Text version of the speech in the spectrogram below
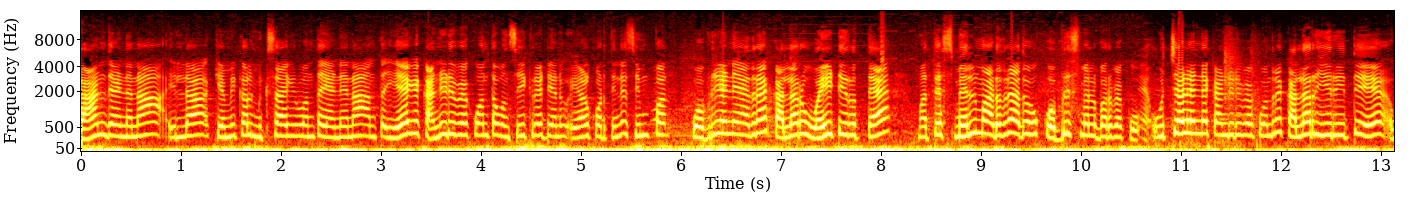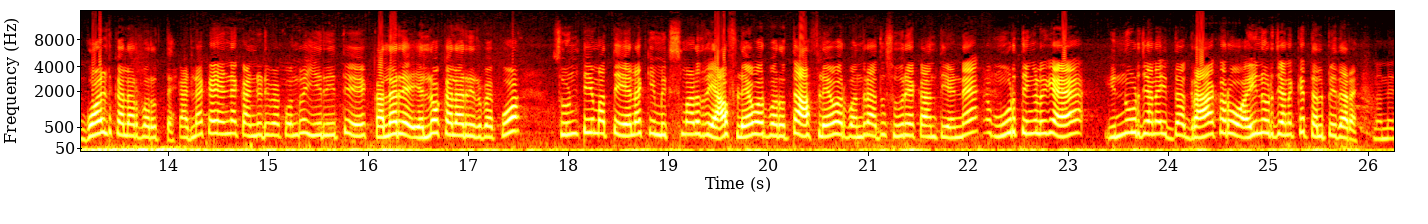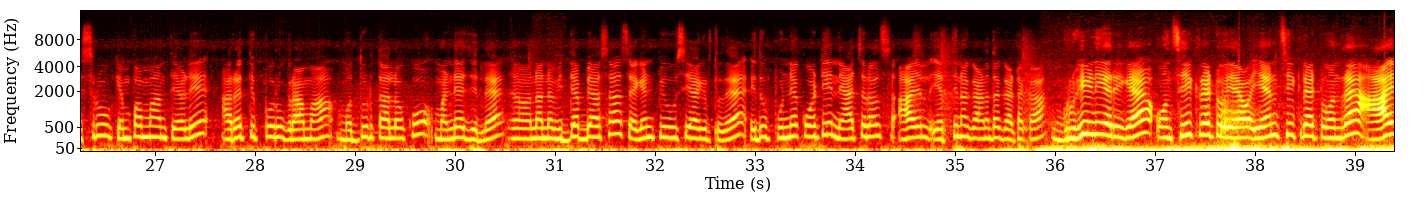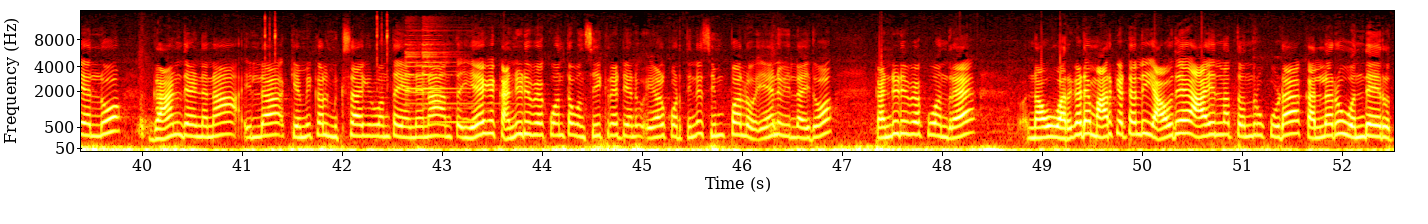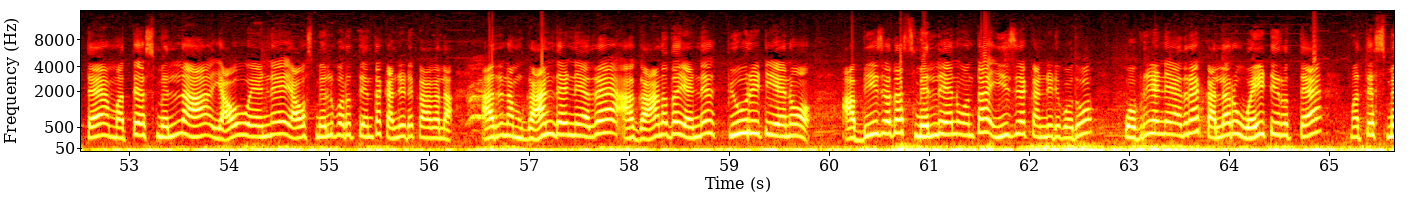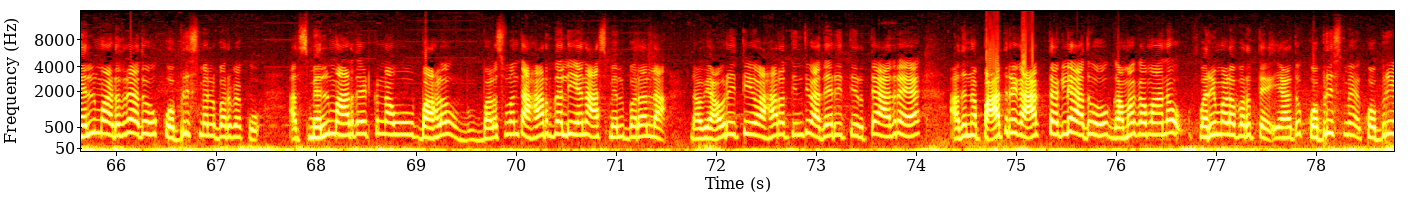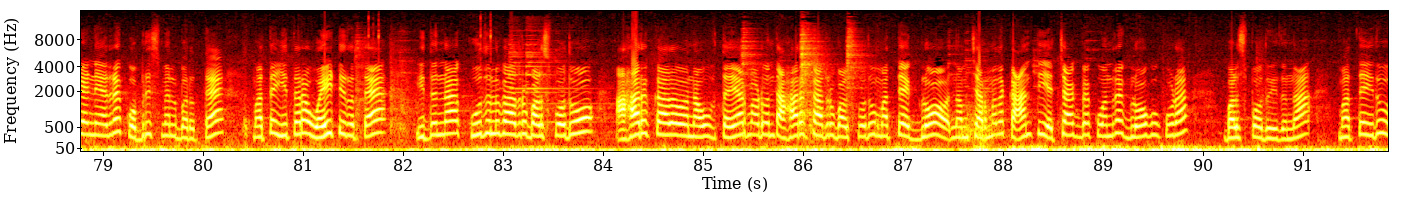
ಗಾಣದ ಎಣ್ಣೆನ ಇಲ್ಲ chemical mix ಆಗಿರುವಂಥ ಎಣ್ಣೆನ ಅಂತ ಹೇಗೆ ಕಂಡುಹಿಡಬೇಕು ಅಂತ ಒಂದು ಸೀಕ್ರೆಟ್ ಏನು ಹೇಳ್ಕೊಡ್ತೀನಿ. ಸಿಂಪಲ್ ಕೊಬ್ಬರಿ ಎಣ್ಣೆ ಆದರೆ ಕಲರು ವೈಟ್ ಇರುತ್ತೆ. ಮತ್ತು ಸ್ಮೆಲ್ ಮಾಡಿದ್ರೆ ಅದು ಕೊಬ್ಬರಿ ಸ್ಮೆಲ್ ಬರಬೇಕು. ಹುಚ್ಚಳೆಣ್ಣೆ ಕಂಡುಹಿಡಬೇಕು ಅಂದರೆ ಕಲರ್ ಈ ರೀತಿ ಗೋಲ್ಡ್ ಕಲರ್ ಬರುತ್ತೆ. ಕಡಲೆಕಾಯಿ ಎಣ್ಣೆ ಕಂಡುಹಿಡಬೇಕು ಅಂದರೆ ಈ ರೀತಿ ಕಲರ್ ಎಲ್ಲೋ ಕಲರ್ ಇರಬೇಕು. ಶುಂಠಿ ಮತ್ತು ಏಲಕ್ಕಿ ಮಿಕ್ಸ್ ಮಾಡಿದ್ರೆ ಯಾವ ಫ್ಲೇವರ್ ಬರುತ್ತೆ ಆ ಫ್ಲೇವರ್ ಬಂದರೆ ಅದು ಸೂರ್ಯಕಾಂತಿ ಎಣ್ಣೆ. ಮೂರು ತಿಂಗಳಿಗೆ ಇನ್ನೂರು ಜನ ಇದ್ದ ಗ್ರಾಹಕರು ಐನೂರು ಜನಕ್ಕೆ ತಲುಪಿದ್ದಾರೆ. ನನ್ನ ಹೆಸರು ಕೆಂಪಮ್ಮ ಅಂತೇಳಿ, ಅರೆತಿಪ್ಪೂರು ಗ್ರಾಮ, ಮದ್ದೂರು ತಾಲೂಕು, ಮಂಡ್ಯ ಜಿಲ್ಲೆ. ನನ್ನ ವಿದ್ಯಾಭ್ಯಾಸ ಸೆಕೆಂಡ್ ಪಿ ಯು ಸಿ ಆಗಿರ್ತದೆ. ಇದು ಪುಣ್ಯಕೋಟಿ ನ್ಯಾಚುರಲ್ಸ್ ಆಯಿಲ್ ಎತ್ತಿನ ಗಾಣದ ಘಟಕ. ಗೃಹಿಣಿಯರಿಗೆ ಒಂದು ಸೀಕ್ರೆಟ್ ಏನು ಸೀಕ್ರೆಟು ಅಂದರೆ ಆಯಲ್ಲು ಗಾಣದ ಎಣ್ಣೆನ ಇಲ್ಲ ಕೆಮಿಕಲ್ ಮಿಕ್ಸ್ ಆಗಿರುವಂಥ ಎಣ್ಣೆನ ಅಂತ ಹೇಗೆ ಕಂಡುಹಿಡಬೇಕು ಅಂತ ಒಂದು ಸೀಕ್ರೆಟ್ ಏನು ಹೇಳ್ಕೊಡ್ತೀನಿ. ಸಿಂಪಲ್ಲು ಏನೂ ಇಲ್ಲ ಇದು. ಕಂಡುಹಿಡಬೇಕು ಅಂದರೆ ನಾವು ಹೊರಗಡೆ ಮಾರ್ಕೆಟಲ್ಲಿ ಯಾವುದೇ ಆಯಿಲ್ನ ತಂದರೂ ಕೂಡ ಕಲ್ಲರು ಒಂದೇ ಇರುತ್ತೆ. ಮತ್ತು ಸ್ಮೆಲ್ನ ಯಾವ ಎಣ್ಣೆ ಯಾವ ಸ್ಮೆಲ್ ಬರುತ್ತೆ ಅಂತ ಕಂಡಿಡೋಕ್ಕಾಗಲ್ಲ. ಆದರೆ ನಮ್ಮ ಗಾಣದ ಎಣ್ಣೆ ಆದರೆ ಆ ಗಾಣದ ಎಣ್ಣೆ ಪ್ಯೂರಿಟಿ ಏನು, ಆ ಬೀಜದ ಸ್ಮೆಲ್ ಏನು ಅಂತ ಈಸಿಯಾಗಿ ಕಂಡುಹಿಡಿಬೋದು ಕೊಬ್ಬರಿ ಎಣ್ಣೆ ಆದರೆ ಕಲ್ಲರು ವೈಟ್ ಇರುತ್ತೆ. ಮತ್ತು ಸ್ಮೆಲ್ ಮಾಡಿದ್ರೆ ಅದು ಕೊಬ್ಬರಿ ಸ್ಮೆಲ್ ಬರಬೇಕು. ಅದು ಸ್ಮೆಲ್ ಮಾಡದೆ ಇಟ್ಕೊಂಡು ನಾವು ಬಹಳ ಬಳಸುವಂಥ ಆಹಾರದಲ್ಲಿ ಏನು ಆ ಸ್ಮೆಲ್ ಬರಲ್ಲ. ನಾವು ಯಾವ ರೀತಿ ಆಹಾರ ತಿಂತೀವಿ ಅದೇ ರೀತಿ ಇರುತ್ತೆ. ಆದರೆ ಅದನ್ನು ಪಾತ್ರೆಗೆ ಹಾಕ್ದಾಗಲೇ ಅದು ಘಮ ಘಮ ಪರಿಮಳ ಬರುತ್ತೆ. ಯಾವುದು ಕೊಬ್ಬರಿ ಸ್ಮೆ, ಕೊಬ್ಬರಿ ಎಣ್ಣೆ ಆದರೆ ಕೊಬ್ಬರಿ ಸ್ಮೆಲ್ ಬರುತ್ತೆ. ಮತ್ತು ಈ ಥರ ವೈಟ್ ಇರುತ್ತೆ. ಇದನ್ನು ಕೂದಲಿಗಾದರೂ ಬಳಸ್ಬೋದು. ಆಹಾರಕ್ಕಾದ್ರೂ ನಾವು ತಯಾರು ಮಾಡುವಂಥ ಆಹಾರಕ್ಕಾದರೂ ಬಳಸ್ಬೋದು. ಮತ್ತು ಗ್ಲೋ ನಮ್ಮ ಚರ್ಮದ ಕಾಂತಿ ಹೆಚ್ಚಾಗಬೇಕು ಅಂದರೆ ಗ್ಲೋಗೂ ಕೂಡ ಬಳಸ್ಬೋದು ಇದನ್ನು. ಮತ್ತು ಇದು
